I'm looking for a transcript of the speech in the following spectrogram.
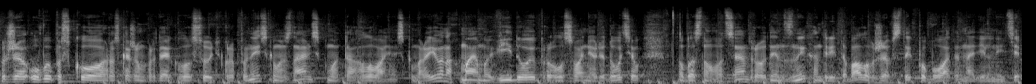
Отже, у випуску розкажемо про те, як голосують у Кропивницькому, Знам'янському та Голованівському районах. Маємо відео про голосування урядовців обласного центру. Один з них, Андрій Табалов, вже встиг побувати на дільниці.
